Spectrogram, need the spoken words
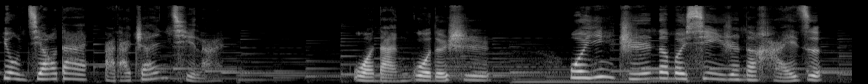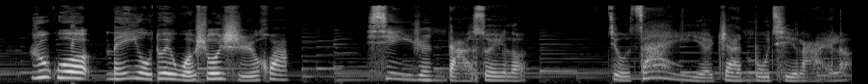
用胶带把它粘起来。我难过的是，我一直那么信任的孩子，如果没有对我说实话，信任打碎了，就再也粘不起来了。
